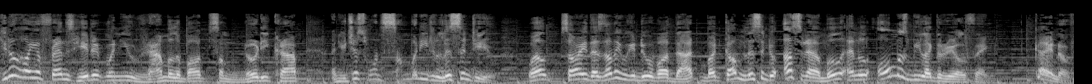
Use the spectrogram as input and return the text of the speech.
You know how your friends hate it when you ramble about some nerdy crap and you just want somebody to listen to you? Well, sorry, there's nothing we can do about that, but come listen to us ramble and it'll almost be like the real thing. Kind of.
